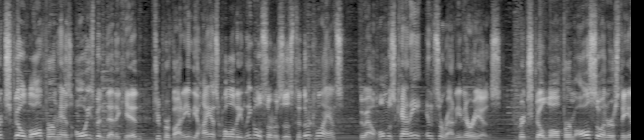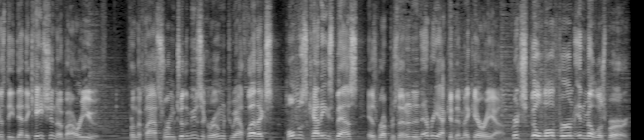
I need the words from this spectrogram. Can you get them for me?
Critchfield Law Firm has always been dedicated to providing the highest quality legal services to their clients throughout Holmes County and surrounding areas. Critchfield Law Firm also understands the dedication of our youth. From the classroom to the music room to athletics, Holmes County's best is represented in every academic area. Critchfield Law Firm in Millersburg,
